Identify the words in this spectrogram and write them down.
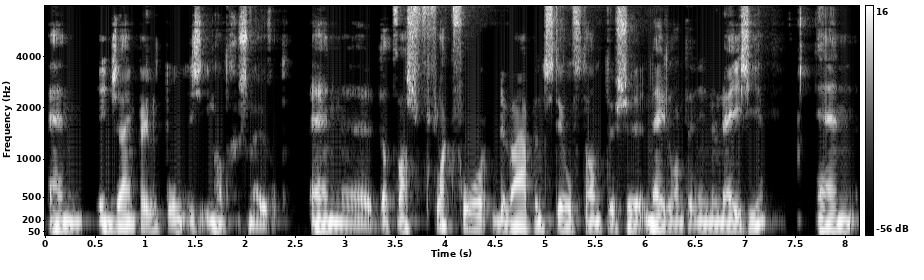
En in zijn peloton is iemand gesneuveld. En dat was vlak voor de wapenstilstand tussen Nederland en Indonesië. En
